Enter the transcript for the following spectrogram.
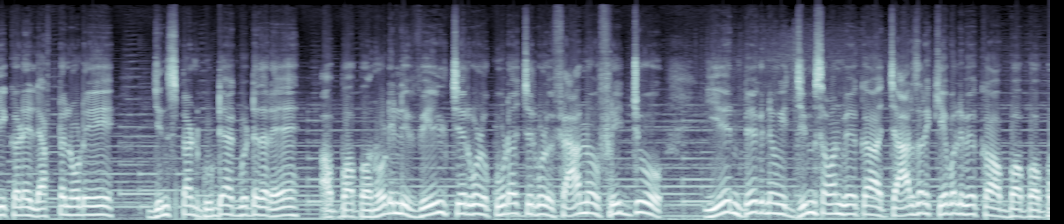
ಈ ಕಡೆ ಲೆಫ್ಟ್ ನೋಡಿ ಜೀನ್ಸ್ ಪ್ಯಾಂಟ್ ಗುಡ್ಡೆ ಹಾಕ್ಬಿಟ್ಟಿದ್ದಾರೆ. ಅಬ್ಬಬ್ಬ, ನೋಡಿ ಇಲ್ಲಿ ವೀಲ್ ಚೇರ್ಗಳು ಕೂಡ ಚೇರ್ಗಳು ಫ್ಯಾನು ಫ್ರಿಜ್ಜು ಏನು ಬೇಕು ನಿಮಗೆ? ಜಿಮ್ ಸಾಮಾನು ಬೇಕಾ? ಚಾರ್ಜರ್ ಕೇಬಲ್ ಬೇಕಾ? ಅಬ್ಬಬ್ಬಬ್ಬ,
